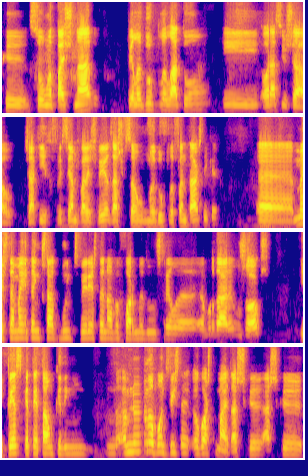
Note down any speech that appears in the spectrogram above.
que sou um apaixonado pela dupla Latom e Horácio Jao. Já aqui referenciámos várias vezes, acho que são uma dupla fantástica, uh, mas também tenho gostado muito de ver esta nova forma do Estrela abordar os jogos e penso que até está um bocadinho, no meu ponto de vista, eu gosto mais. Acho que, acho que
